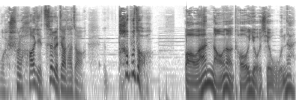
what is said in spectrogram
我说了好几次了，叫他走，他不走。”保安挠挠头，有些无奈：“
